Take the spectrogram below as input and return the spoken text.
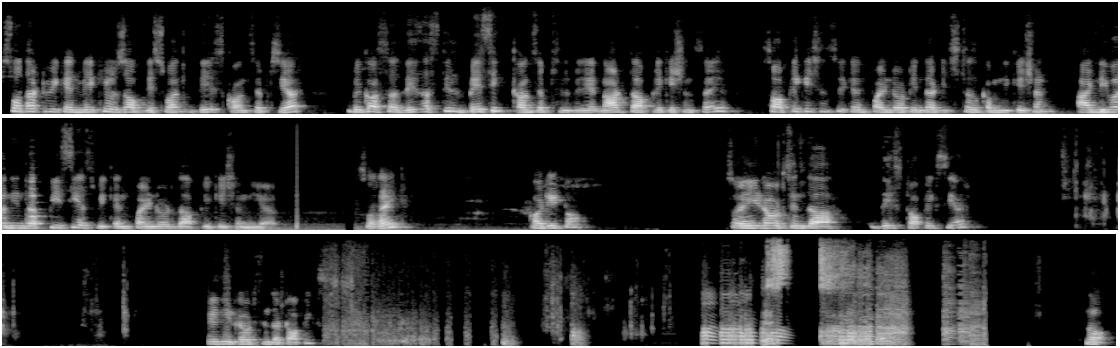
so that we can make use of this one, these concepts here because uh, these are still basic concepts not the application side. So applications we can find out in the digital communication and even in the PCS we can find out the application here. So right, got it now? So any doubts in the these topics here? Any doubts in the topics? No,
